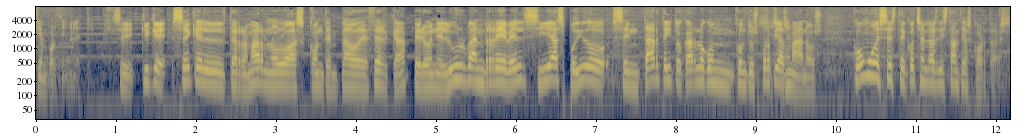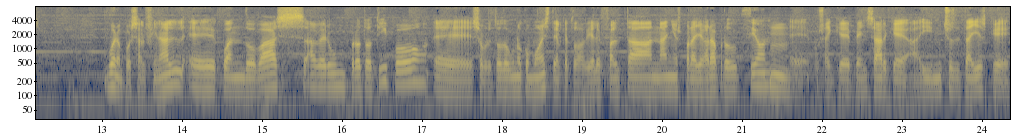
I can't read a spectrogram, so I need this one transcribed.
100% eléctricos. Sí, Quique, sé que el Terramar no lo has contemplado de cerca, pero en el Urban Rebel sí has podido sentarte y tocarlo con, con tus propias manos. ¿Cómo es este coche en las distancias cortas? Bueno, pues al final, eh, cuando vas a ver un prototipo, eh, sobre todo uno como este, al que todavía le faltan años para llegar a producción, Mm. eh, pues hay que pensar que hay muchos detalles que,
